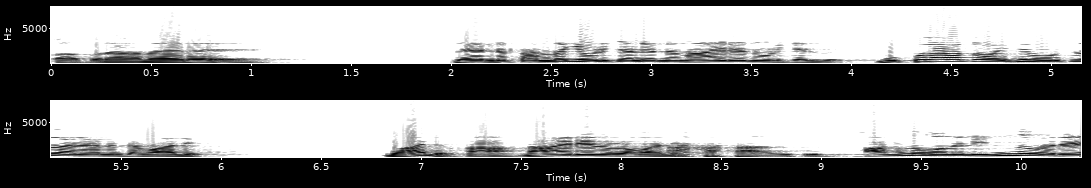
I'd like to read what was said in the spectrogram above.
പാപ്പനാ നേരെ എന്റെ തന്തയ്ക്ക് വിളിച്ചാലും എന്നെ നായരെന്ന് വിളിക്കരുത്. മുപ്പതാമത്തെ വയസ്സിൽ മുറിച്ചതാ ഞാൻ എന്റെ വാൽ. വാൽ? ആ നായരെന്നുള്ള വാൽ. അന്ന് മുതൽ ഇന്ന് വരെ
